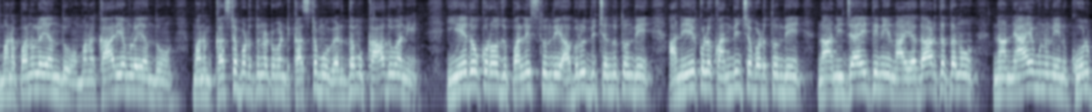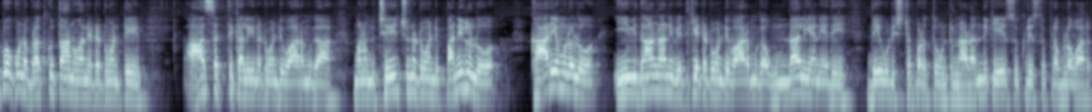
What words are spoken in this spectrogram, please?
మన పనుల యందు మన కార్యముల యందు మనం కష్టపడుతున్నటువంటి కష్టము వ్యర్థము కాదు అని ఏదో ఒక రోజు ఫలిస్తుంది అభివృద్ధి చెందుతుంది అనేకులకు అందించబడుతుంది. నా నిజాయితీని నా యథార్థతను నా న్యాయమును నేను కోల్పోకుండా బ్రతుకుతాను అనేటటువంటి ఆసక్తి కలిగినటువంటి వారముగా మనము చేయించున్నటువంటి పనులలో కార్యములలో ఈ విధానాన్ని వెతికేటటువంటి వారముగా ఉండాలి అనేది దేవుడు ఇష్టపడుతూ ఉంటున్నాడు. అందుకే యేసుక్రీస్తు ప్రభుల వారు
